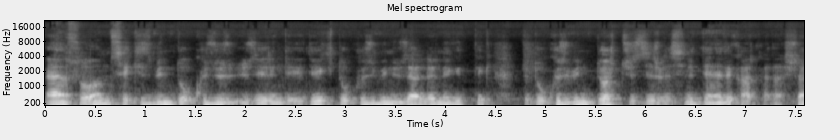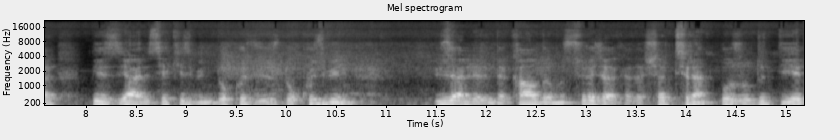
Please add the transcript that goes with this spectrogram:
en son 8900 üzerindeydik. 9000 üzerlerine gittik ve 9400 zirvesini denedik arkadaşlar. Biz yani 8900 9000 üzerlerinde kaldığımız sürece arkadaşlar trend bozuldu diye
